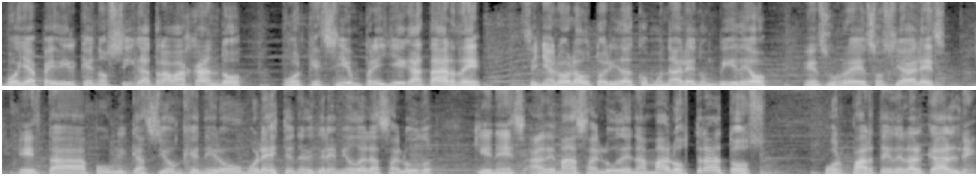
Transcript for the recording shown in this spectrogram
Voy a pedir que no siga trabajando porque siempre llega tarde, señaló la autoridad comunal en un video en sus redes sociales. Esta publicación generó molestia en el gremio de la salud, quienes además aluden a malos tratos por parte del alcalde.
